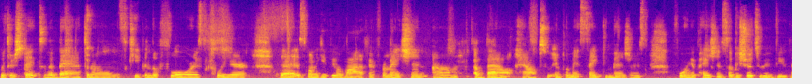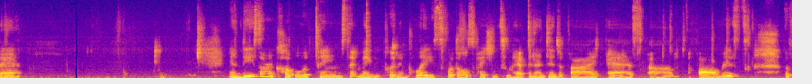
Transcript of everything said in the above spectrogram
with respect to the bathrooms, keeping the floors clear. That is going to give you a lot of information um, about how to implement safety measures for your patients. So be sure to review that. And these are a couple of things that may be put in place for those patients who have been identified as um, fall risk. The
